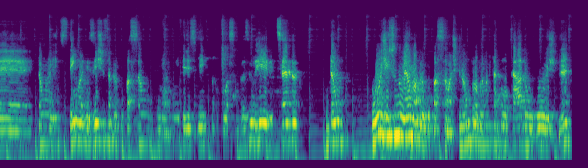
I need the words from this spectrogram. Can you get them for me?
É, então, uma, existe essa preocupação com o envelhecimento da população brasileira, etc. Então, hoje isso não é uma preocupação, acho que não é um problema que está colocado hoje, né?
